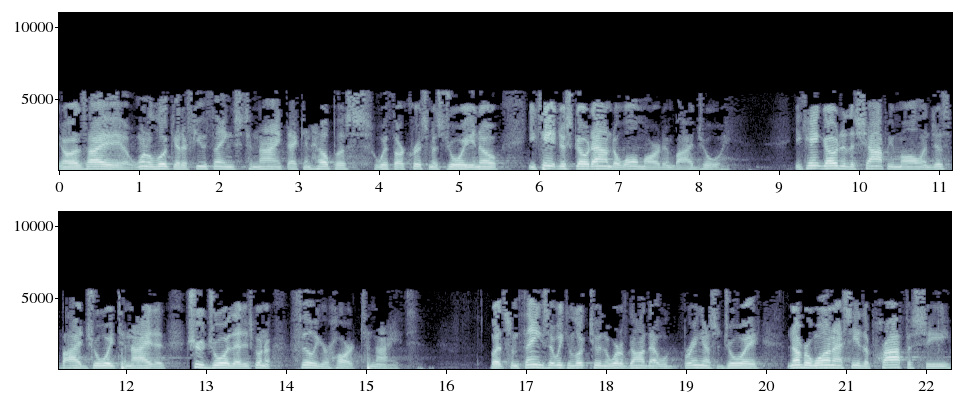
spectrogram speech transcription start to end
You know, as I want to look at a few things tonight that can help us with our Christmas joy, you know, you can't just go down to Walmart and buy joy. You can't go to the shopping mall and just buy joy tonight, a true joy that is going to fill your heart tonight. But some things that we can look to in the Word of God that will bring us joy. Number one, I see the prophecy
